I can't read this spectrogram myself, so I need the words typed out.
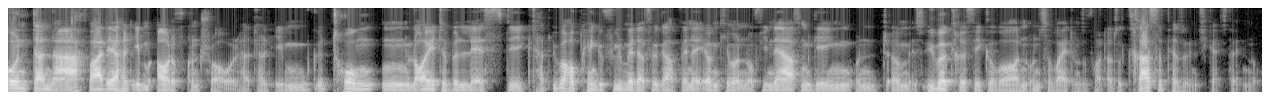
Und danach war der halt eben out of control, hat halt eben getrunken, Leute belästigt, hat überhaupt kein Gefühl mehr dafür gehabt, wenn er irgendjemandem auf die Nerven ging und ähm, ist übergriffig geworden und so weiter und so fort. Also krasse Persönlichkeitsveränderung.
